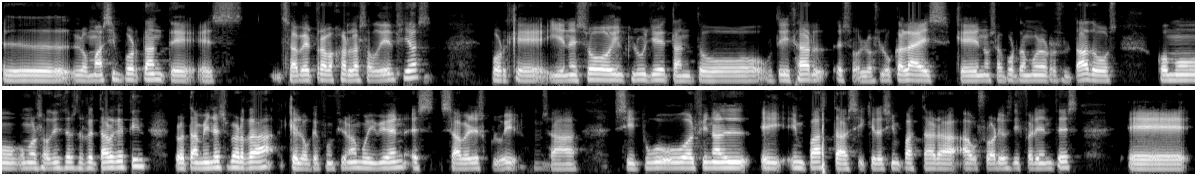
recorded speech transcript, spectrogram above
lo más importante es saber trabajar las audiencias, porque y en eso incluye tanto utilizar eso, los lookalikes que nos aportan buenos resultados como, como las audiencias de retargeting, pero también es verdad que lo que funciona muy bien es saber excluir. O sea, si tú al final eh, impactas y quieres impactar a, usuarios diferentes, eh,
